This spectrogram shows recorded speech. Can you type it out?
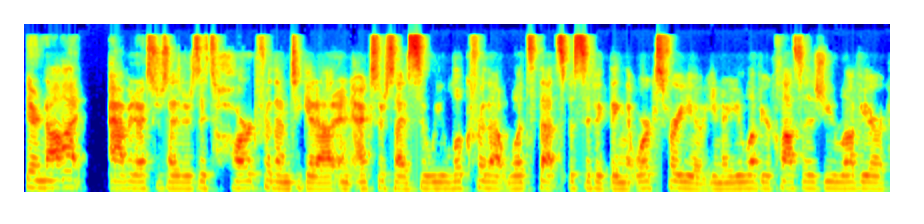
they're not avid exercisers. It's hard for them to get out and exercise. So we look for that. What's that specific thing that works for you? You know, you love your classes, you love your,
